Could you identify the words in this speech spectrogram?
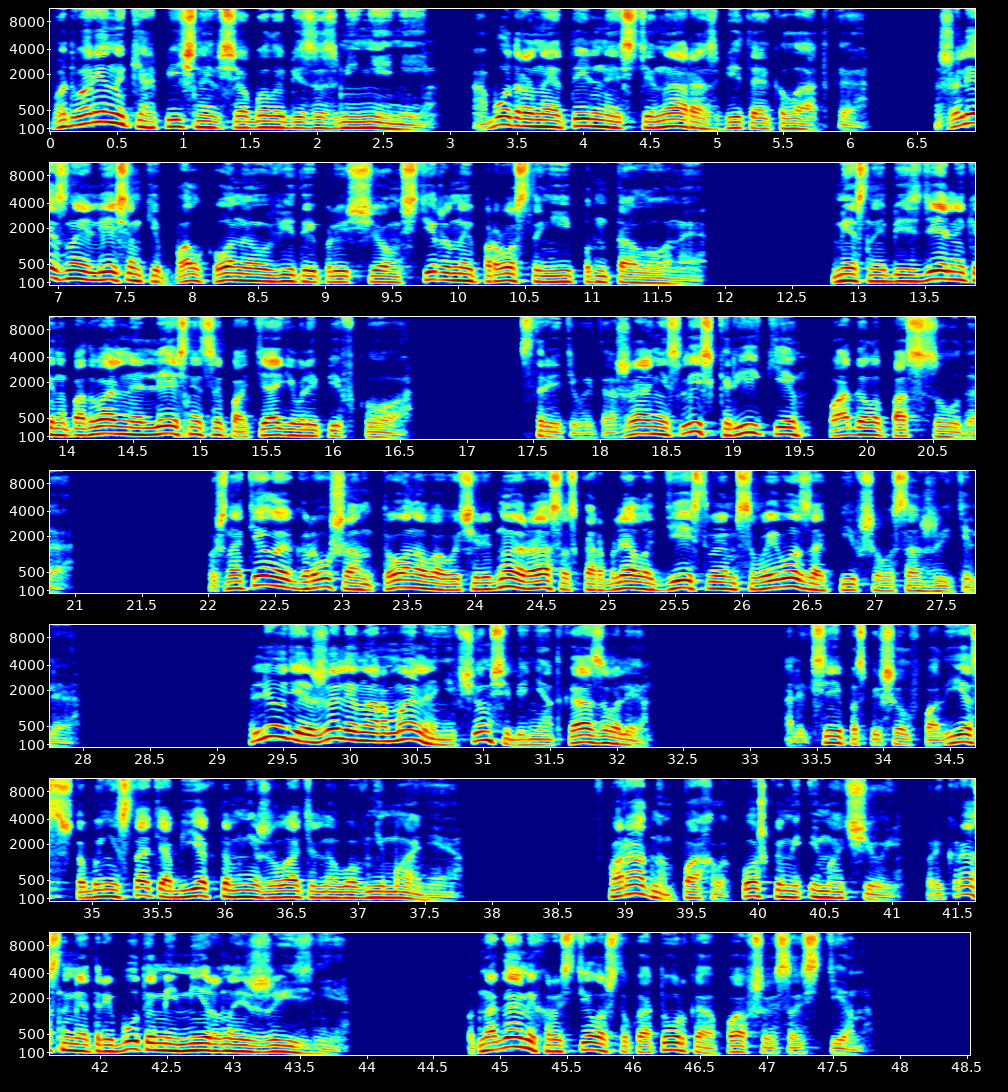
Во дворе на кирпичной все было без изменений. Ободранная тыльная стена, разбитая кладка. Железные лесенки, балконы, увитые плющом, стиранные простыни и панталоны. Местные бездельники на подвальной лестнице подтягивали пивко. С третьего этажа неслись крики, падала посуда. Пушнотелая груша Антонова в очередной раз оскорбляла действием своего запившего сожителя. Люди жили нормально, ни в чем себе не отказывали. Алексей поспешил в подъезд, чтобы не стать объектом нежелательного внимания парадном пахло кошками и мочой, прекрасными атрибутами мирной жизни. Под ногами хрустела штукатурка, опавшая со стен.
